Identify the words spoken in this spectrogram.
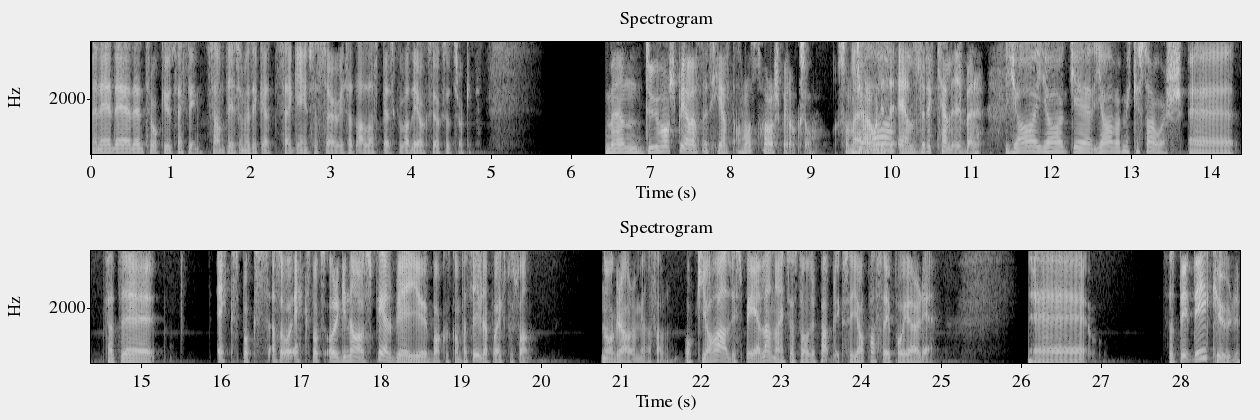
Men det, det, det är en tråkig utveckling. Samtidigt som jag tycker att så här, Games as Service, att alla spel ska vara det också, är också tråkigt. Men du har spelat ett helt annat Star Wars-spel också. Som är Ja. av lite äldre kaliber. Ja, jag, eh, jag har varit mycket Star Wars. Eh, för att eh, Xbox, alltså Xbox originalspel blir ju bakåtkompatibla på Xbox One. Några av dem i alla fall. Och jag har aldrig spelat Knights of the Old Republic, så jag passar ju på att göra det. Eh, så det, det är kul.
